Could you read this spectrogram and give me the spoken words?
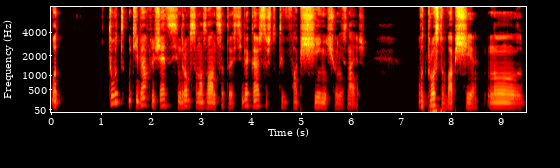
Вот тут у тебя включается синдром самозванца, то есть тебе кажется, что ты вообще ничего не знаешь. Вот просто вообще. Ну,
